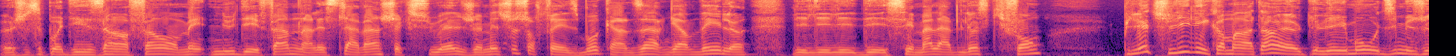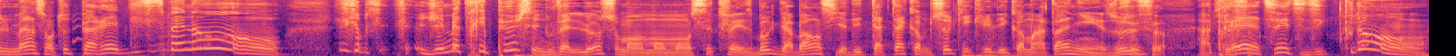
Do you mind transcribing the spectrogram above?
je sais pas, des enfants, ont maintenu des femmes dans l'esclavage sexuel. Je mets ça sur Facebook en disant, regardez, là, les, les, ces malades-là, ce qu'ils font. Puis là, tu lis les commentaires, que les maudits musulmans sont tous pareils. Ils disent, ben non! Je ne mettrai plus ces nouvelles-là sur mon, mon, site Facebook. D'abord, s'il y a des tatas comme ça qui écrivent des commentaires niaiseux. C'est ça. Après, tu sais, tu dis, coudons!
